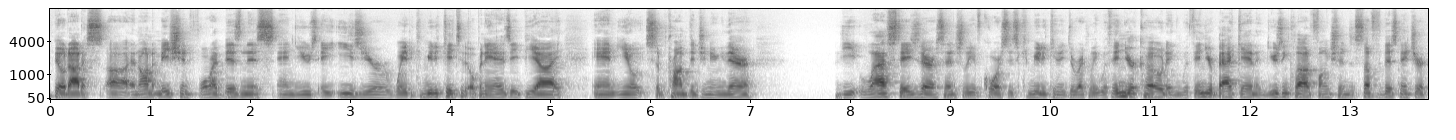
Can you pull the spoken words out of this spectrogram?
build out a, uh, an automation for my business and use a easier way to communicate to the OpenAI's API and, you know, some prompt engineering there. The last stage there essentially of course is communicating directly within your code and within your backend and using cloud functions and stuff of this nature.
